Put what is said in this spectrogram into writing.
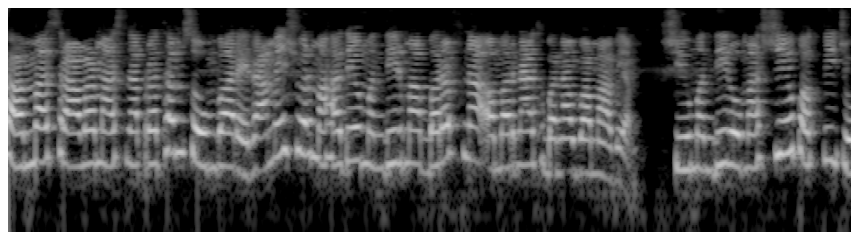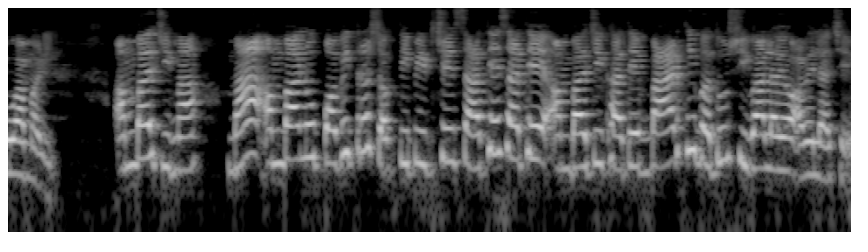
ધામમાં શ્રાવણ માસના પ્રથમ સોમવારે રામેશ્વર મહાદેવ મંદિરમાં બરફના અમરનાથ બનાવવામાં આવ્યા. શિવ મંદિરોમાં શિવ ભક્તિ જોવા મળી. અંબાજીમાં મા અંબાનું પવિત્ર શક્તિપીઠ છે. સાથે સાથે અંબાજી ખાતે બારથી વધુ શિવાલયો આવેલા છે.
